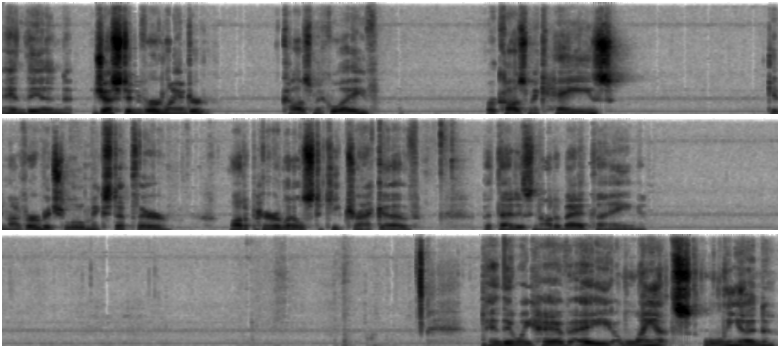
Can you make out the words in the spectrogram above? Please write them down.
And then Justin Verlander, Cosmic Wave, or Cosmic Haze. Get my verbiage a little mixed up there. A lot of parallels to keep track of, but that is not a bad thing. And then we have a Lance Lynn.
